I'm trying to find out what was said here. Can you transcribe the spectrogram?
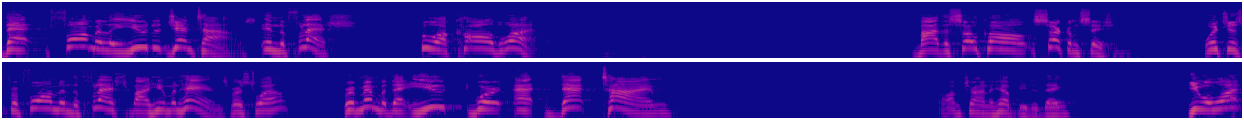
that formerly you, the Gentiles, in the flesh, who are called what? By the so called circumcision, which is performed in the flesh by human hands. Verse 12. Remember that you were at that time Oh, I'm trying to help you today. You were what?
